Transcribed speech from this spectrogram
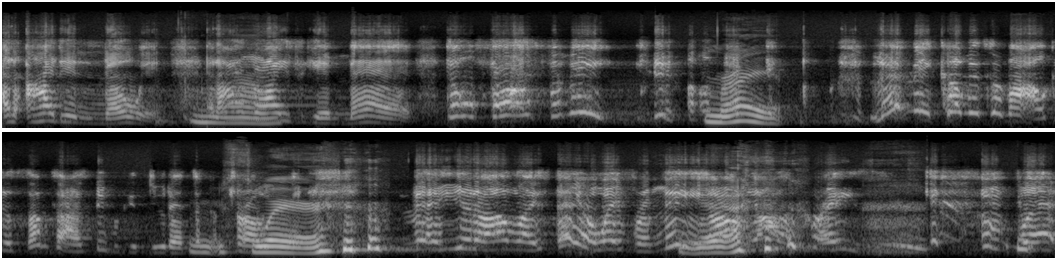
And I didn't know it. And I remember Wow. I used to get mad. Don't fast for me. You know, Right. Let me come into my own, because sometimes people can do that to control you. Swear. Then, you know, I'm like, stay away from me. Yeah. Y'all, y'all are crazy. but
